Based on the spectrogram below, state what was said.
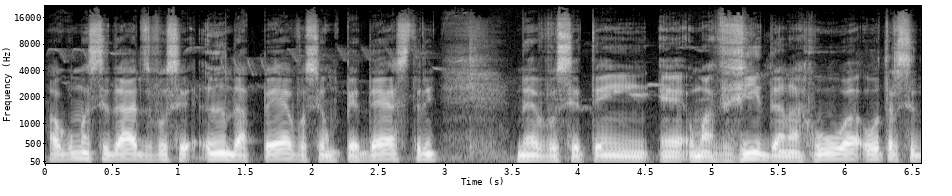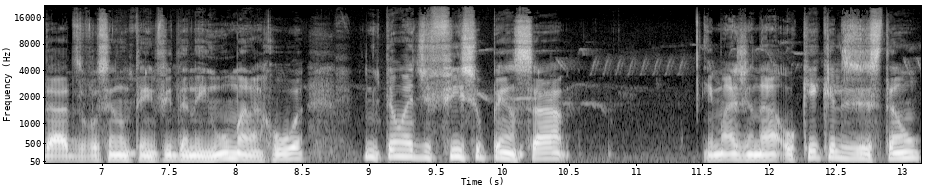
Algumas cidades você anda a pé, você é um pedestre, né, você tem é, uma vida na rua, outras cidades você não tem vida nenhuma na rua. Então é difícil pensar, imaginar o que, que eles estão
